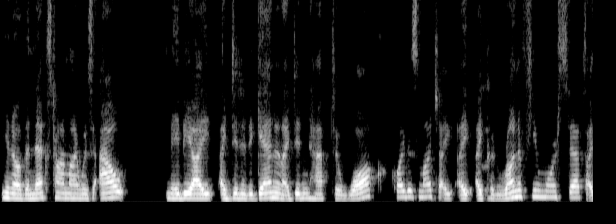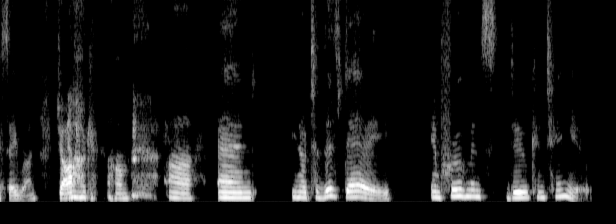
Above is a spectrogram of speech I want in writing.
you know, the next time I was out, maybe I, I did it again and I didn't have to walk quite as much. I, I, I could run a few more steps. I say run, jog. Yeah. Um, uh, and, you know, to this day, improvements do continue.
